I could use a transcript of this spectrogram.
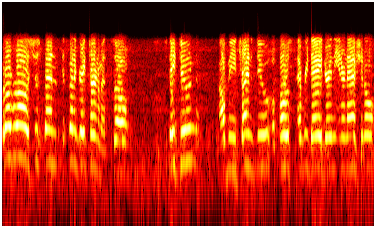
but overall, it's just been it's been a great tournament. So, stay tuned. I'll be trying to do a post every day during the international,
